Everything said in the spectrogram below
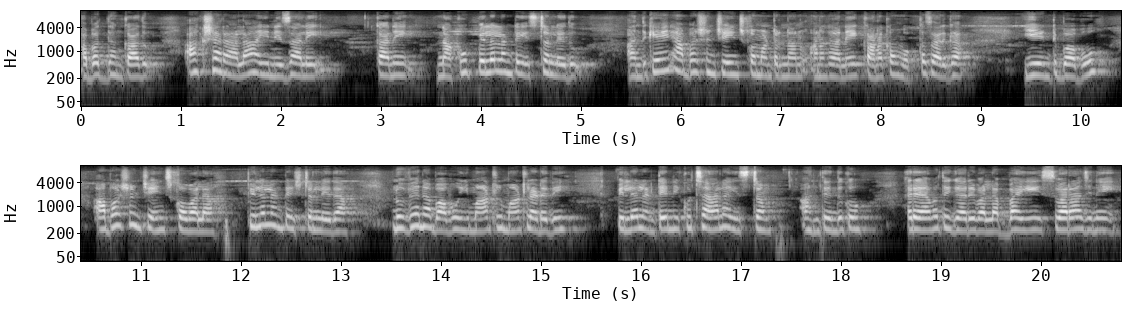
అబద్ధం కాదు. అక్షరాల ఈ నిజాలే. కానీ నాకు పిల్లలంటే ఇష్టం లేదు. అందుకే అభాషణ చేయించుకోమంటున్నాను అనగానే కనకం ఒక్కసారిగా ఏంటి బాబు అభాషణ చేయించుకోవాలా? పిల్లలంటే ఇష్టం లేదా? నువ్వేనా బాబు ఈ మాటలు మాట్లాడేది? పిల్లలంటే నీకు చాలా ఇష్టం. అంతెందుకు? రేవతి గారి వాళ్ళ అబ్బాయి స్వరాజ్ని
